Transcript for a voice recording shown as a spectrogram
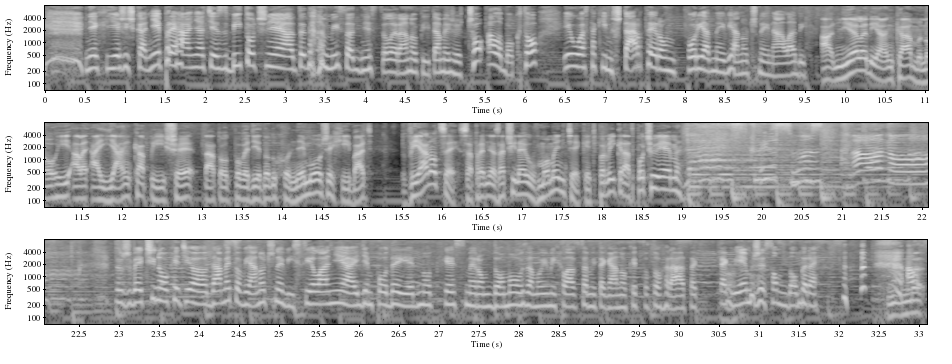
Nech Ježiška nepreháňate zbytočne a teda my sa dnes celé ráno pýtame, že čo alebo kto je u vás takým štartérom poriadnej vianočnej nálady. A nie len Janka, mnohí, ale aj Janka píše, táto odpoveď jednoducho nemôže chýbať. Vianoce sa pre mňa začínajú v momente, keď prvýkrát počujem... Áno. Už väčšinou, keď e, dáme to vianočné vysielanie a idem po D1 smerom domov za mojimi chlapcami, tak áno, keď toto hrá, tak, tak viem, že som dobre. Ale,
